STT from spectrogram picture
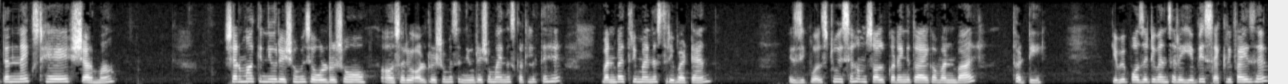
देन नेक्स्ट है शर्मा। शर्मा के न्यू रेशो में से old ratio sorry old ratio में से न्यू रेशो माइनस कर लेते हैं। One by three minus three by ten is equals to इसे हम सॉल्व करेंगे तो आएगा वन बाय थर्टी ये भी पॉजिटिव आंसर है, ये भी सेक्रीफाइस है।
